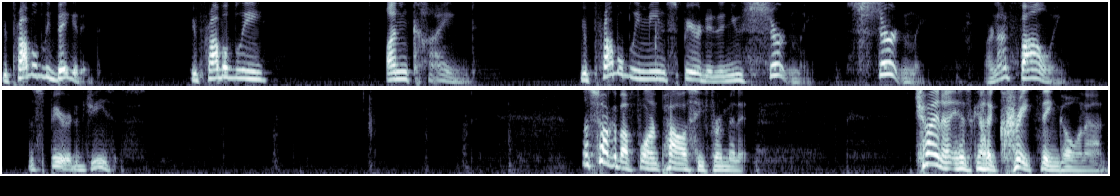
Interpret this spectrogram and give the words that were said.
You're probably bigoted. You're probably unkind. You're probably mean spirited, and you certainly, certainly are not following the Spirit of Jesus. Let's talk about foreign policy for a minute. China has got a great thing going on.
